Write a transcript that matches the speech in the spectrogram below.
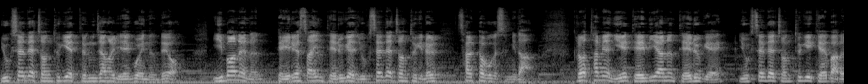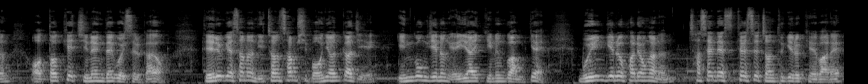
6세대 전투기의 등장을 예고했는데요. 이번에는 베일에 싸인 대륙의 6세대 전투기를 살펴보겠습니다. 그렇다면 이에 대비하는 대륙의 6세대 전투기 개발은 어떻게 진행되고 있을까요? 대륙에서는 2035년까지 인공지능 AI 기능과 함께 무인기를 활용하는 차세대 스텔스 전투기를 개발해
